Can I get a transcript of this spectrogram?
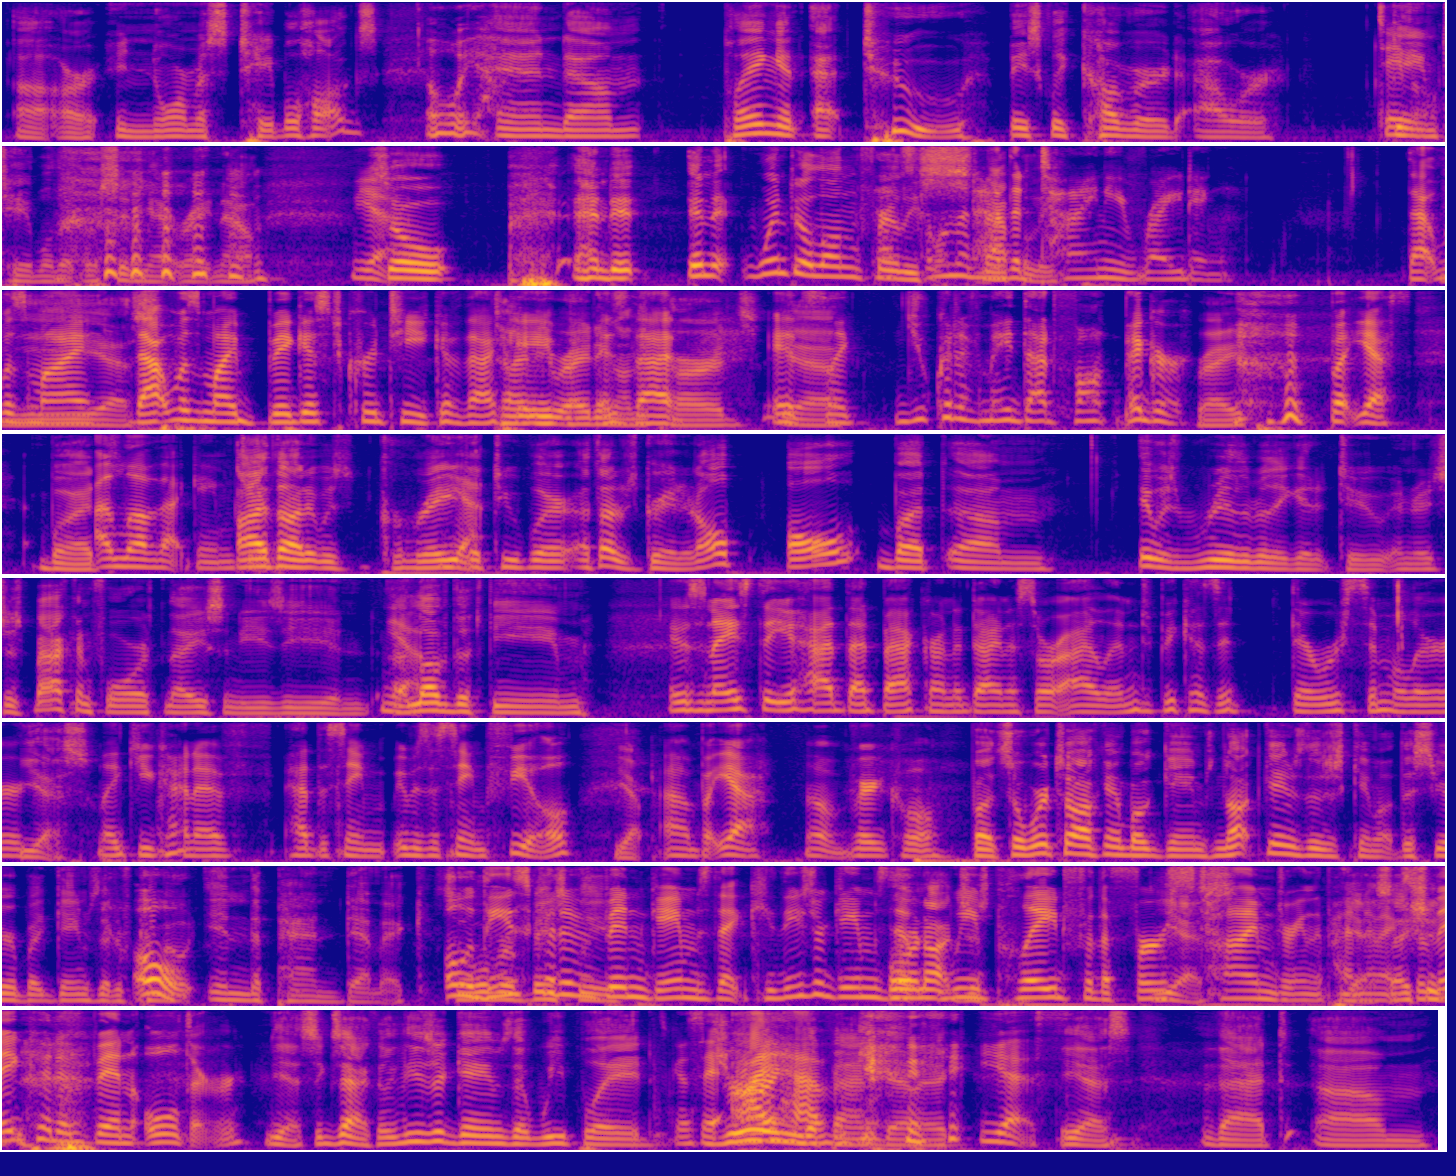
uh, are enormous table hogs, Oh yeah. and um, playing it at two basically covered our Table. game table that we're sitting at right now. Yeah. So, and it and it went along That's fairly the one that had the tiny writing. That was my Yes. that was my biggest critique of that Tiny game. writing is on the that cards, It's yeah. like you could have made that font bigger. right? But yes, But I love that game too. I thought it was great Yeah. at two player. I thought it was great at all, all, but um, it was really, really good at two, and it was just back and forth, nice and easy, and I love the theme. it was nice that you had that background of Dinosaur Island because it there were similar. Yes. Like you kind of had the same. It was the same feel. Yep. Um, but yeah, no, very cool. But so we're talking about games, not games that just came out this year, but games that have come Oh. out in the pandemic. Oh, So we're these could have been games that these are games that we just- played for the first Yes. time during the pandemic. I so should- they could have been older. Yes, exactly. These are games that we played say, during the pandemic. yes. yes, that um,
